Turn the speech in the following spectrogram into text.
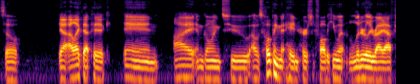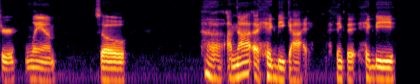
So yeah, I like that pick. And I am going to. I was hoping that Hayden Hurst would fall, but he went literally right after Lamb. So uh, I'm not a Higbee guy. I think that Higbee,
